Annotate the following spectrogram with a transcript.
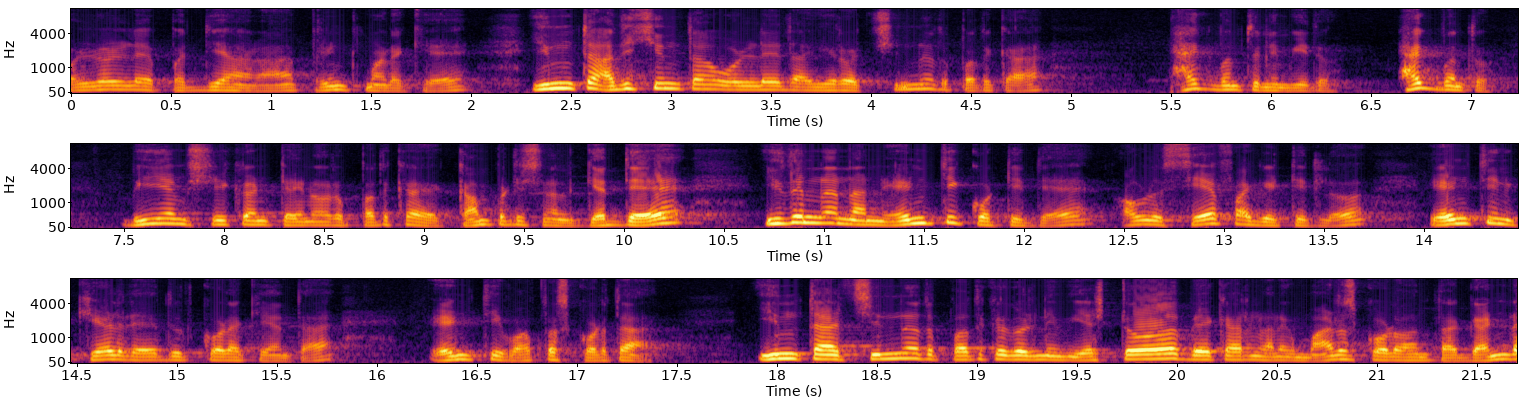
ಒಳ್ಳೊಳ್ಳೆ ಪದ್ಯನ ಪ್ರಿಂಟ್ ಮಾಡೋಕ್ಕೆ, ಇಂಥ ಅದಕ್ಕಿಂತ ಒಳ್ಳೆಯದಾಗಿರೋ ಚಿನ್ನದ ಪದಕ ಹೇಗೆ ಬಂತು ನಿಮಗಿದು? ಹೇಗೆ ಬಂತು? ಬಿ ಎಂ ಏನೋರು ಪದಕ ಕಾಂಪಿಟೇಷನಲ್ಲಿ ಗೆದ್ದೆ, ಇದನ್ನು ನಾನು ಹೆಂಡ್ತಿ ಕೊಟ್ಟಿದ್ದೆ, ಅವಳು ಸೇಫಾಗಿ ಇಟ್ಟಿದ್ಲು, ಹೆಂಡ್ತಿನ ಕೇಳಿದೆ ದುಡ್ಡು ಕೊಡೋಕ್ಕೆ ಅಂತ ಹೆಂಡ್ತಿ ವಾಪಸ್ ಕೊಡ್ತಾ, ಇಂಥ ಚಿನ್ನದ ಪದಕಗಳು ನೀವು ಎಷ್ಟೋ ಬೇಕಾದ್ರೆ ನನಗೆ ಮಾಡಿಸ್ಕೊಡೋ ಅಂಥ ಗಂಡ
